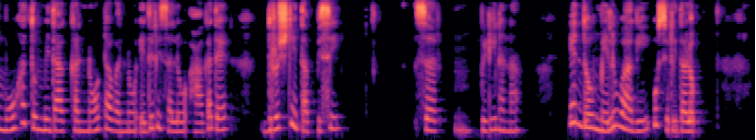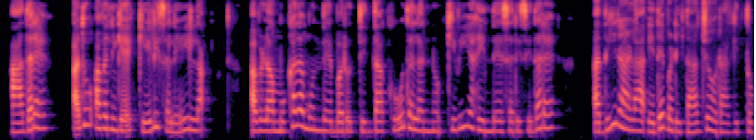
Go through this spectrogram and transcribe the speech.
ಮೋಹ ತುಂಬಿದ ಕಣ್ಣೋಟವನ್ನು ಎದುರಿಸಲು ಆಗದೆ ದೃಷ್ಟಿ ತಪ್ಪಿಸಿ, ಸರ್ ಬಿಡಿ ನನ್ನ, ಎಂದು ಮೆಲುವಾಗಿ ಉಸಿರಿದಳು. ಆದರೆ ಅದು ಅವನಿಗೆ ಕೇಳಿಸಲೇ ಇಲ್ಲ. ಅವಳ ಮುಖದ ಮುಂದೆ ಬರುತ್ತಿದ್ದ ಕೂದಲನ್ನು ಕಿವಿಯ ಹಿಂದೆ ಸರಿಸಿದರೆ ಅದಿರಾಳ ಎದೆ ಬಡಿತ ಜೋರಾಗಿತ್ತು.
